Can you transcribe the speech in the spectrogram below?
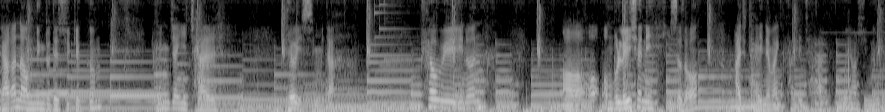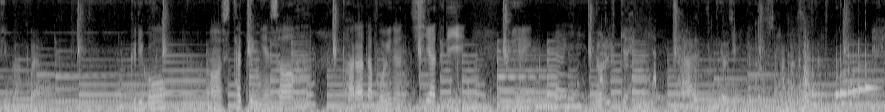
야간 라운딩도 될 수 있게끔 굉장히 잘 되어 있습니다. 페어웨이는 어, 어, 엄블레이션이 있어서 아주 다이내믹하게 잘 운영할 수 있는 곳인 것 같고요. 그리고 어, 스타팅에서 바라다 보이는 시야들이 굉장히 넓게 잘 되어져 있는 골프장인 것 같습니다. 예.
